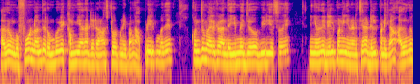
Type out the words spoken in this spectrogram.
அதாவது உங்கள் ஃபோனில் வந்து ரொம்பவே கம்மியாக தான் டேட்டாலாம் ஸ்டோர் பண்ணிப்பாங்க. அப்படி இருக்கும்போது கொஞ்சமாக இருக்கிற அந்த இமேஜோ வீடியோஸோ நீங்கள் வந்து டில் பண்ணி நினச்சிங்கன்னா டில் பண்ணிக்கலாம். அது வந்து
